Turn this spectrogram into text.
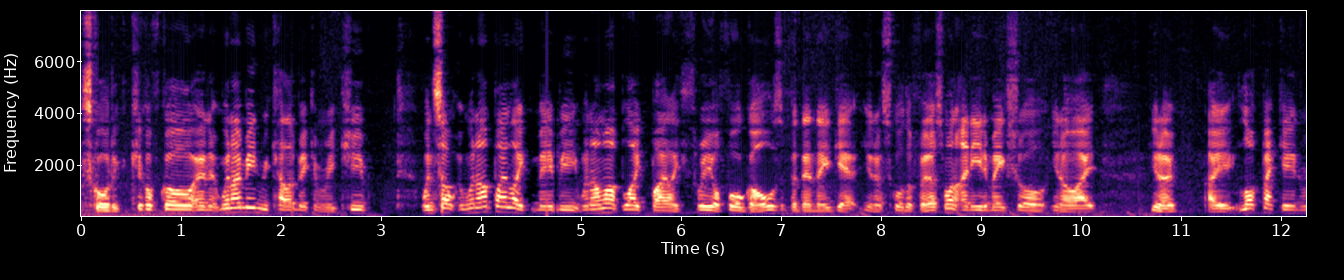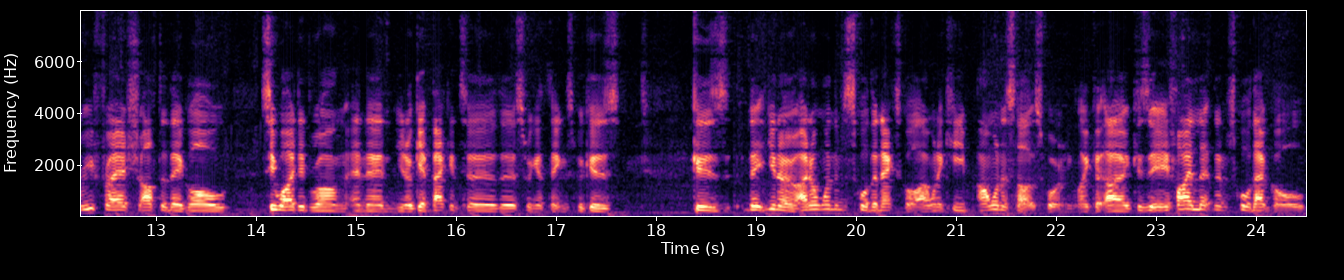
Scored a kickoff goal, and when I mean recalibrate and recoup, when so when I'm up by like maybe when I'm up like by like three or four goals, but then they get you know score the first one, I need to make sure you know I, you know I lock back in, refresh after their goal, see what I did wrong, and then you know get back into the swing of things because because they you know I don't want them to score the next goal. I want to keep I want to start scoring like I because if I let them score that goal,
